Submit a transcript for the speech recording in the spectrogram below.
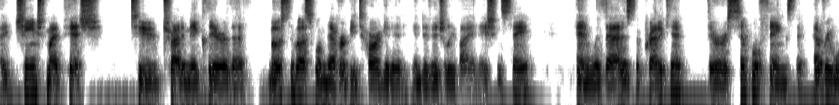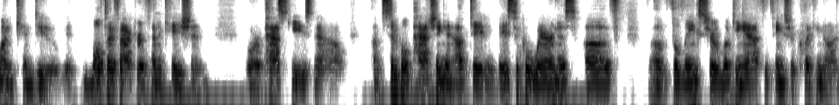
I changed my pitch to try to make clear that most of us will never be targeted individually by a nation state. And with that as the predicate, there are simple things that everyone can do multi factor authentication or passkeys now, um, simple patching and updating, basic awareness of, of the links you're looking at, the things you're clicking on,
